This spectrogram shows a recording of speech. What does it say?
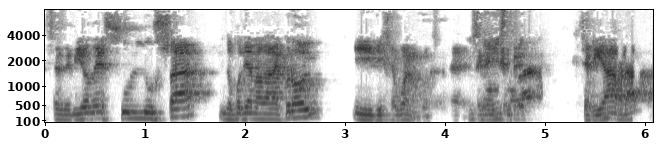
se debió de sulusar, no podía nadar a crawl, y dije, bueno, pues eh, tengo que seguía a braza.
